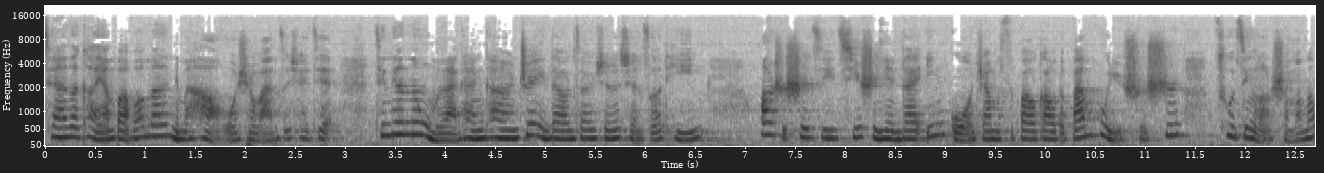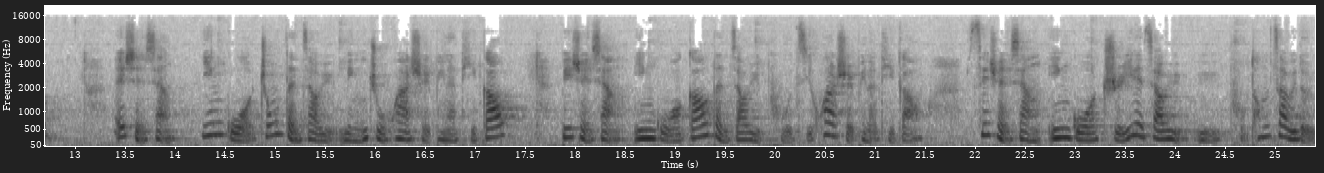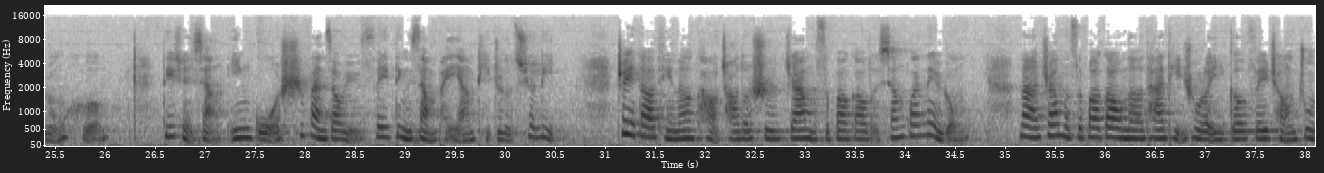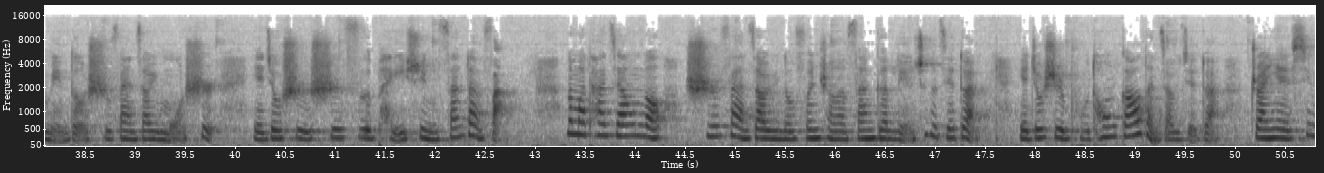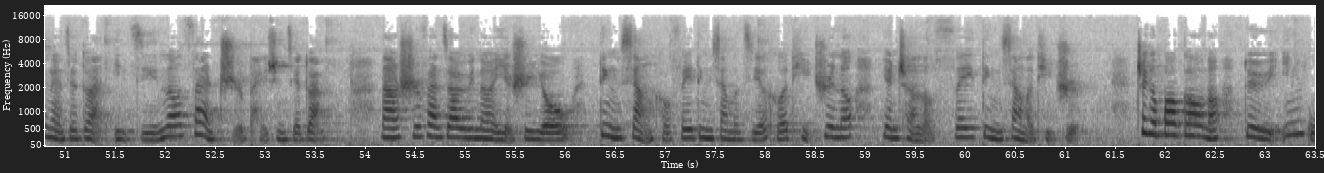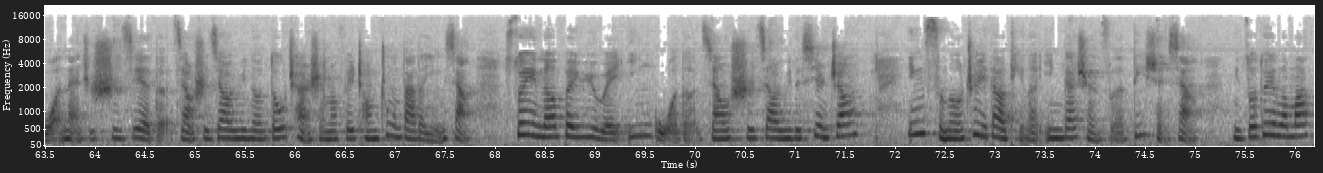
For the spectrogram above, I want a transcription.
亲爱的考研宝宝们，你们好，我是丸子学姐。今天呢，我们来看看这一道教育学的选择题：二十世纪七十年代英国詹姆斯报告的颁布与实施，促进了什么呢？A 选项：英国中等教育民主化水平的提高；B 选项：英国高等教育普及化水平的提高；C 选项：英国职业教育与普通教育的融合。D 选项：英国师范教育非定向培养体制的确立。这一道题呢，考察的是詹姆斯报告的相关内容。那詹姆斯报告呢，他提出了一个非常著名的师范教育模式，也就是师资培训三段法。那么，它将呢师范教育呢分成了三个连续的阶段，也就是普通高等教育阶段、专业训练阶段以及呢在职培训阶段。那师范教育呢，也是由定向和非定向的结合体制呢，变成了非定向的体制。这个报告呢，对于英国乃至世界的教师教育呢，都产生了非常重大的影响，所以呢，被誉为英国的教师教育的宪章。因此呢，这一道题呢，应该选择 D 选项。你做对了吗？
